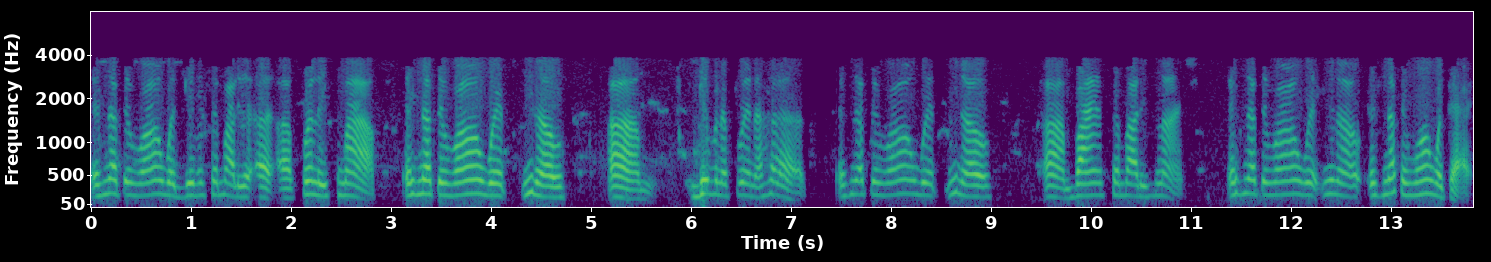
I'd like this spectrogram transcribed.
There's nothing wrong with giving somebody a, a friendly smile. There's nothing wrong with you know um, giving a friend a hug. There's nothing wrong with you know um, buying somebody's lunch. There's nothing wrong with you know. There's nothing wrong with that.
